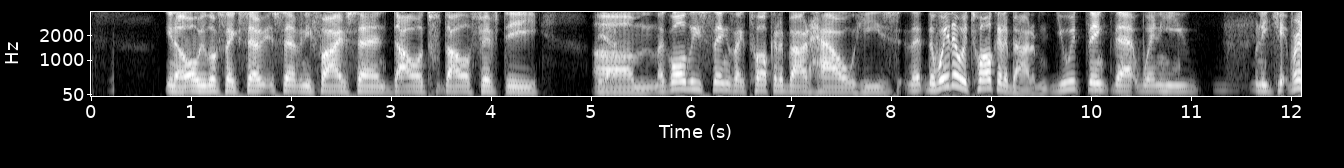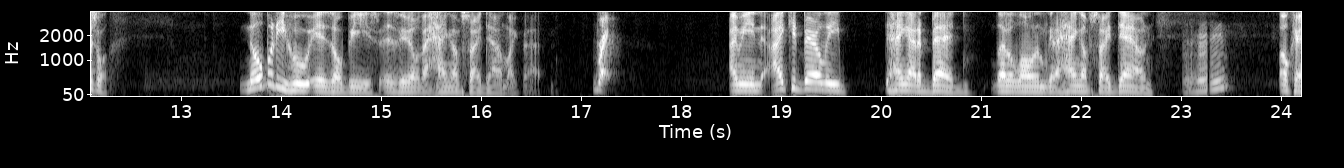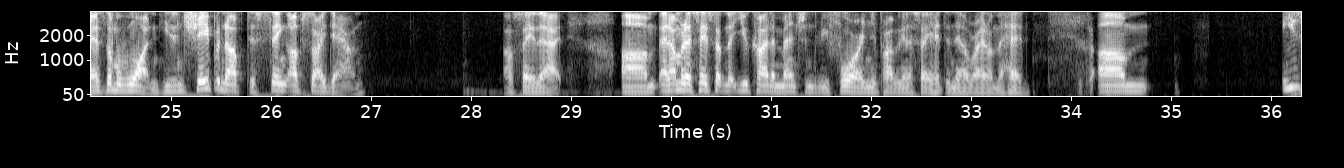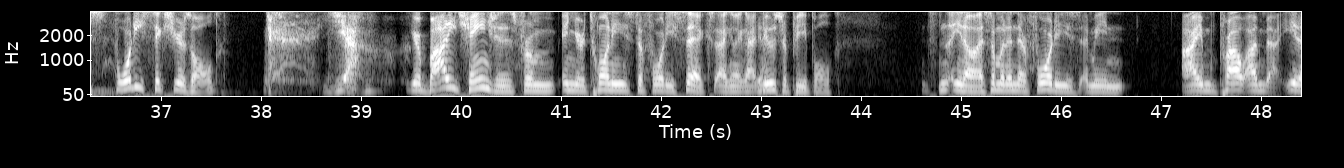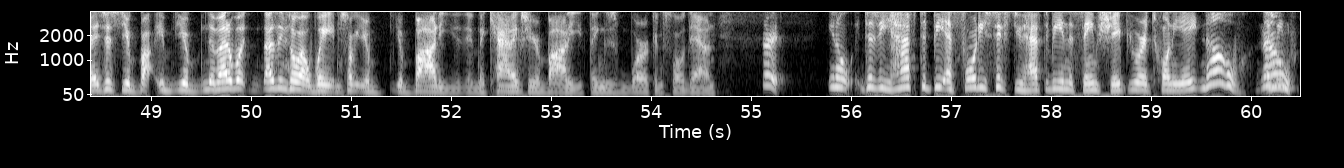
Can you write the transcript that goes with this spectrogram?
You know, oh, he looks like sev- 75 cent, dollar, dollar 50. Yeah. Um, like all these things, like talking about how he's the, the way they were talking about him. You would think that when he, when he came, first of all, nobody who is obese is able to hang upside down like that. Right. I mean, I could barely hang out of bed, let alone I'm going to hang upside down. Mm-hmm. Okay, that's number one. He's in shape enough to sing upside down. I'll say that. Um, and I'm going to say something that you kind of mentioned before, and you're probably going to say hit the nail right on the head. Um, he's 46 years old. Yeah. Your body changes from in your 20s to 46. I, I got news for people. It's you know, as someone in their 40s, I mean, I'm proud. I'm you know, it's just your body. Your no matter what. I don't even talk about weight. I'm talking your your body, the mechanics of your body. Things work and slow down. Right. you know, does he have to be at 46? Do you have to be in the same shape you were at 28? No. I No. mean,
